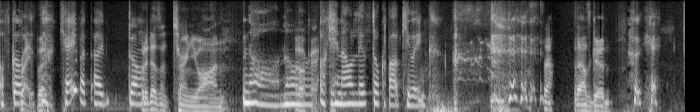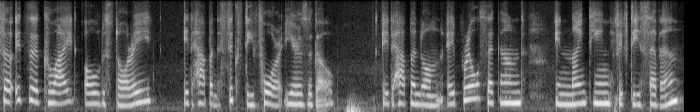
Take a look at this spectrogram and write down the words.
Of course, Right, but- okay, but I don't. But it doesn't turn you on. no, no. Okay. Okay, now let's talk about killing. Sounds good. Okay. So it's a quite old story. It happened 64 years ago. It happened on April 2nd in 1957.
